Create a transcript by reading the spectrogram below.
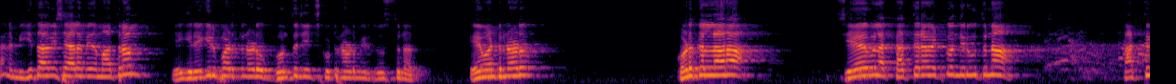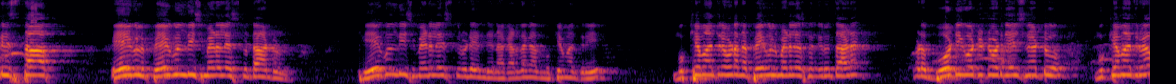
కానీ మిగతా విషయాల మీద మాత్రం ఎగిరెగిరి పడుతున్నాడు గొంతు చించుకుంటున్నాడు మీరు చూస్తున్నారు. ఏమంటున్నాడు? కొడుకల్లారా జేబుల కత్తెర పెట్టుకొని తిరుగుతున్నా. కత్తిరిస్తా పేగులు పేగులు తీసి మెడలు వేసుకుంటా అంటుండు. పేగులు తీసి మెడలు వేసుకున్నాడు ఏంది? నాకు అర్థం కాదు ముఖ్యమంత్రి. ముఖ్యమంత్రి కూడా నా పేగులు మెడలు వేసుకొని తిరుగుతాడే? ఇప్పుడు బోటి కొట్టేటోడు చేసినట్టు ముఖ్యమంత్రిగా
